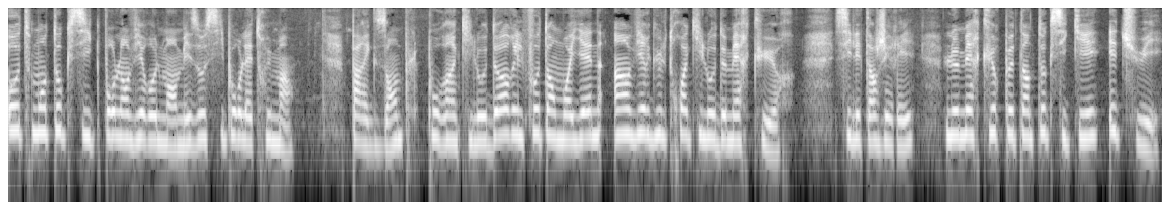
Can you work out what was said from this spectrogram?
hautement toxique pour l'environnement, mais aussi pour l'être humain. Par exemple, pour un kilo d'or, il faut en moyenne 1,3 kg de mercure. S'il est ingéré, le mercure peut intoxiquer et tuer.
